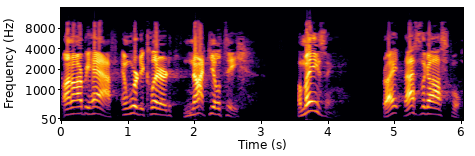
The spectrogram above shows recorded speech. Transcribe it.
on our behalf, and we're declared not guilty. Amazing, right? That's the gospel.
